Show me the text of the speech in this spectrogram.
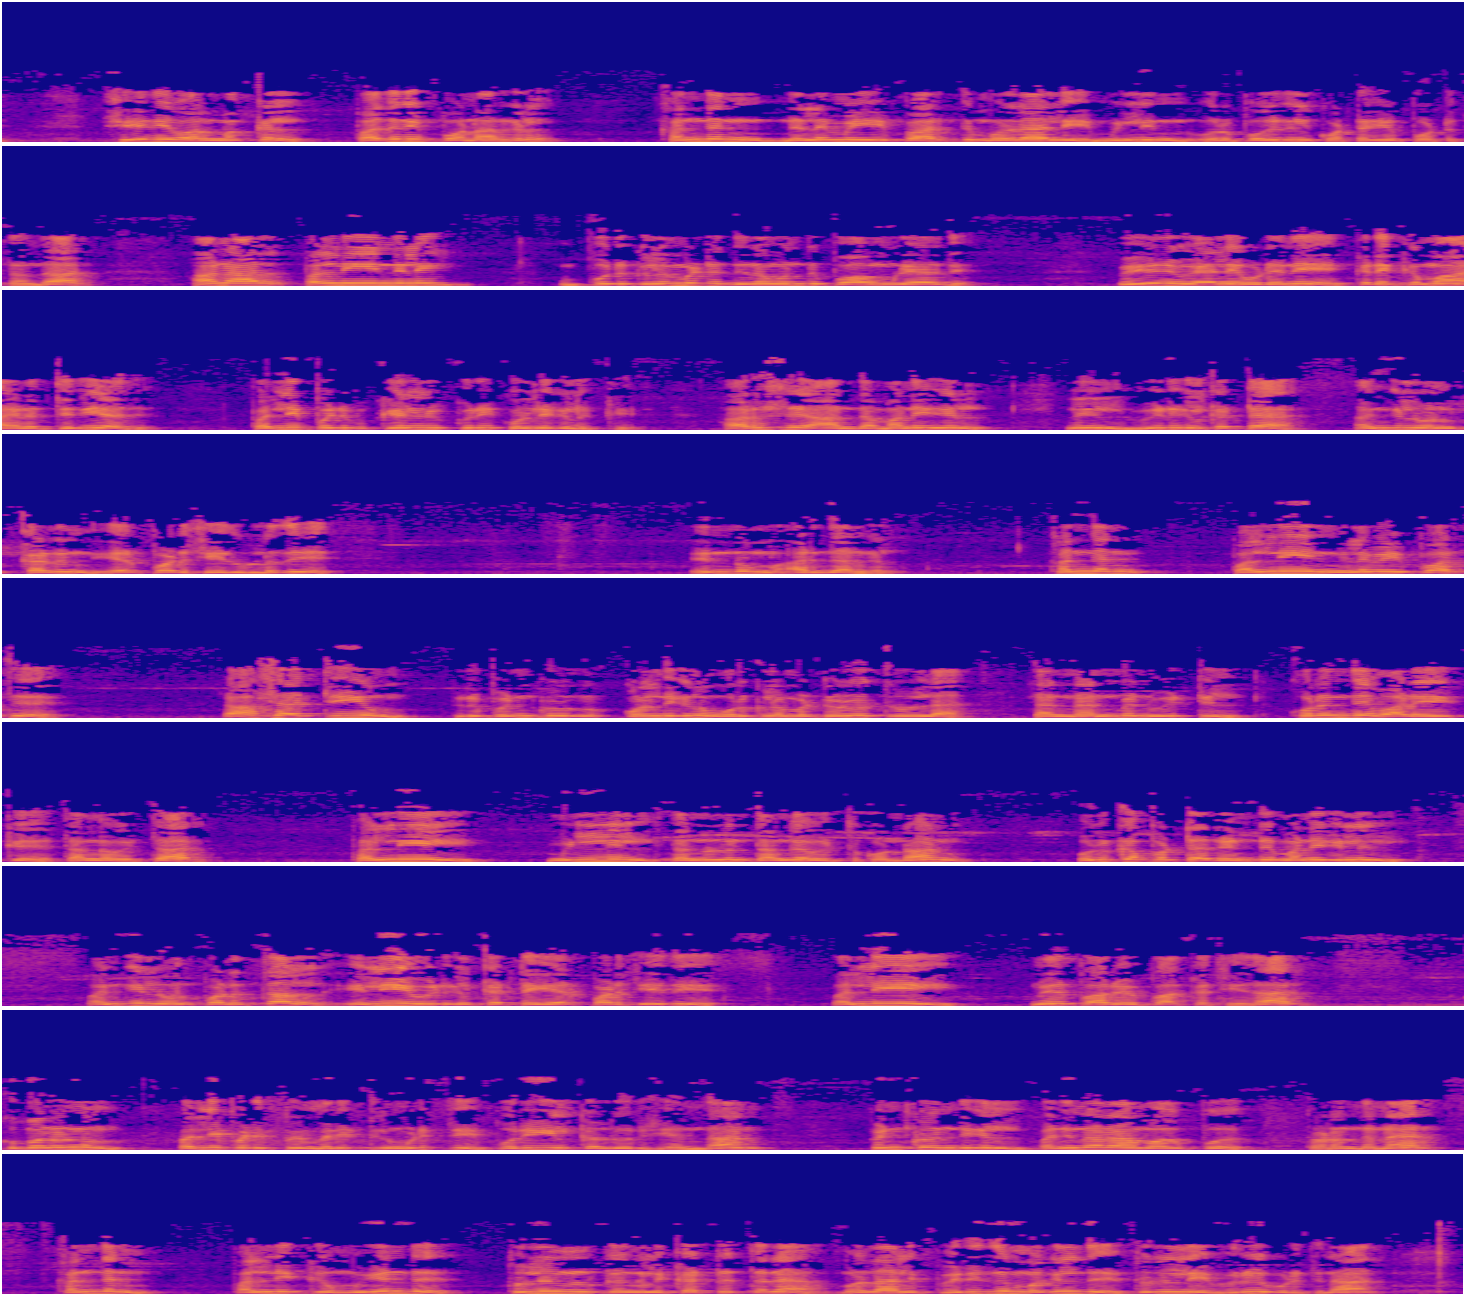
சேதிவாழ் மக்கள் பதறி போனார்கள். கந்தன் நிலைமையை பார்த்து முதலாளி மில்லின் ஒரு பகுதியில் கொட்டகை போட்டு தந்தார். ஆனால் பழனியின் நிலை? முப்பது கிலோமீட்டர் தினம் வந்து போக முடியாது. வேறு வேலை உடனே கிடைக்குமா என தெரியாது. பள்ளி படிப்பு கேள்விக்குறி கொள்ளைகளுக்கு அரசு அந்த மனைகளில் வீடுகள் கட்ட அங்கிலோன் கடன் ஏற்பாடு செய்துள்ளது என்றும் அறிந்தார்கள். கந்தன் பள்ளியின் நிலைமையை பார்த்து ராசாத்தியும் இரு பெண் குழந்தைகளும் ஒரு கிலோமீட்டர் தூரத்தில் உள்ள தன் நண்பன் வீட்டில் குறைந்த வாடகைக்கு தங்க வைத்தார். பள்ளியை மில்லில் தன்னுடன் தங்க வைத்துக் கொண்டான். ஒதுக்கப்பட்ட ரெண்டு மனைகளில் வங்கி லோன் பணத்தால் எளிய வீடுகள் கட்ட ஏற்பாடு செய்து வள்ளியை மேற்பார்வை பார்க்க செய்தார். குமரனும் பள்ளி படிப்பை மெரிட்டில் முடித்து பொறியியல் கல்லூரி சேர்ந்தான். பெண் குழந்தைகள் பதினோராம் வகுப்பு தொடர்ந்தனர். கந்தன் பள்ளிக்கு முயன்று தொழில் நுட்பங்களை கற்றுத்தர முதலாளி பெரிதும் மகிழ்ந்து தொழிலை விரிவுபடுத்தினார்.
